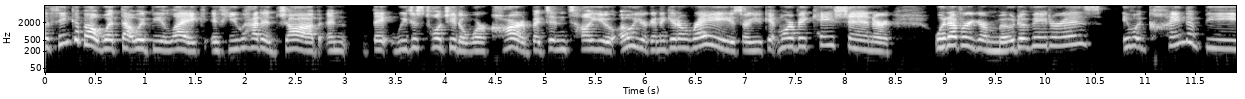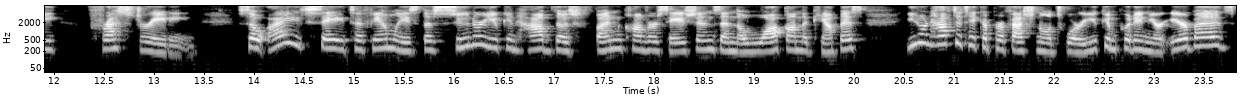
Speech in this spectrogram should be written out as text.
But think about what that would be like if you had a job and they we just told you to work hard, but didn't tell you, oh, you're gonna get a raise or you get more vacation or whatever your motivator is. It would kind of be frustrating. So I say to families, the sooner you can have those fun conversations and the walk on the campus, you don't have to take a professional tour. You can put in your earbuds,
